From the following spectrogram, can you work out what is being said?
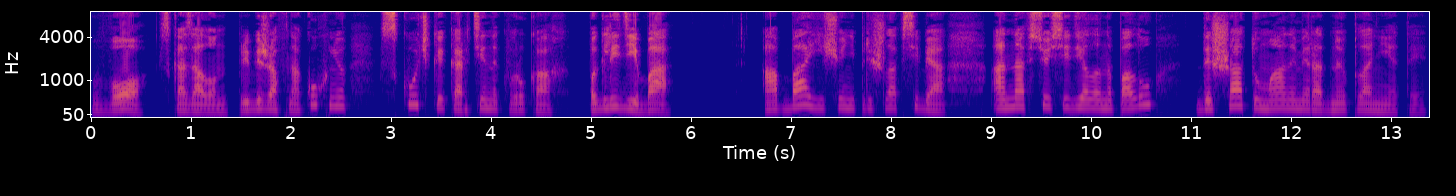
«Во!» — сказал он, прибежав на кухню с кучкой картинок в руках. «Погляди, ба!» А ба еще не пришла в себя. Она все сидела на полу, дыша туманами родной планеты.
